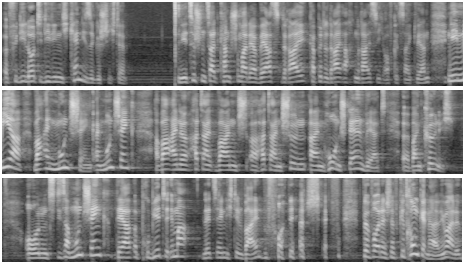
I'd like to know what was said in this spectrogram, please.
äh, für die Leute, die die nicht kennen, diese Geschichte. In der Zwischenzeit kann schon mal der Vers 3, Kapitel 3, 38 aufgezeigt werden. Nehemia war ein Mundschenk. Ein Mundschenk war eine, hatte, war ein, hatte einen, schönen, einen hohen Stellenwert äh, beim König. Und dieser Mundschenk, der probierte immer letztendlich den Wein, bevor der Chef, bevor der Chef getrunken hat. Ich meine,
